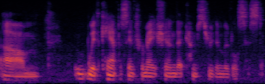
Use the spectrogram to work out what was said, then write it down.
um, with campus information that comes through the Moodle system.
